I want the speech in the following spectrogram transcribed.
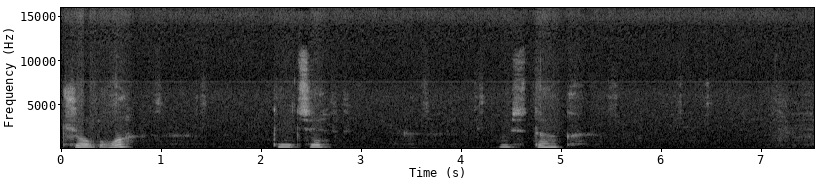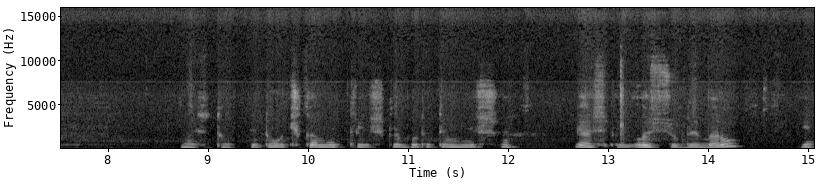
чоло киці. Ось так. Ось тут під очками трішки буде темніше. Я ось, ось сюди беру і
